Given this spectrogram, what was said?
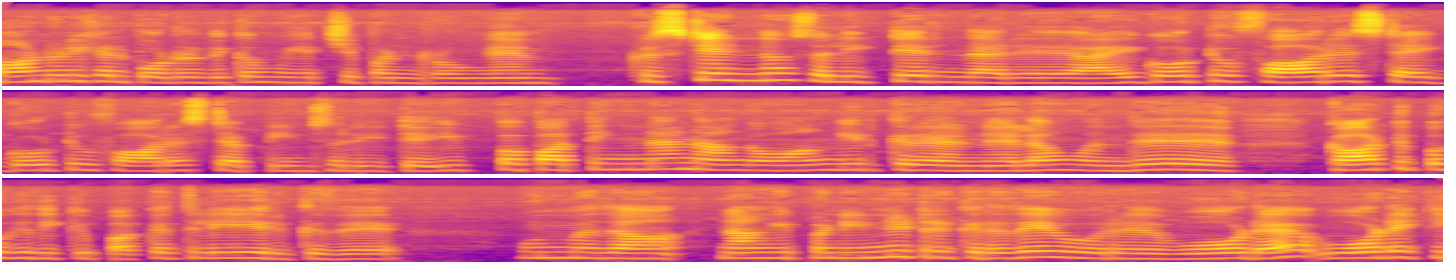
காணொளிகள் போடுறதுக்கு முயற்சி பண்ணுறோங்க கிறிஸ்டியன் தான் சொல்லிக்கிட்டே இருந்தார். I go to forest I go to forest அப்படின்னு சொல்லிட்டு. இப்போ பார்த்தீங்கன்னா நாங்கள் வாங்கியிருக்கிற நிலம் வந்து காட்டுப்பகுதிக்கு பக்கத்துலேயே இருக்குது. உண்மைதான். நாங்கள் இப்போ நின்றுட்டு இருக்கிறதே ஒரு ஓடை. ஓடைக்கு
